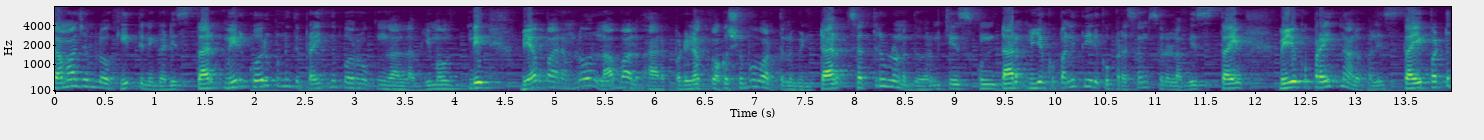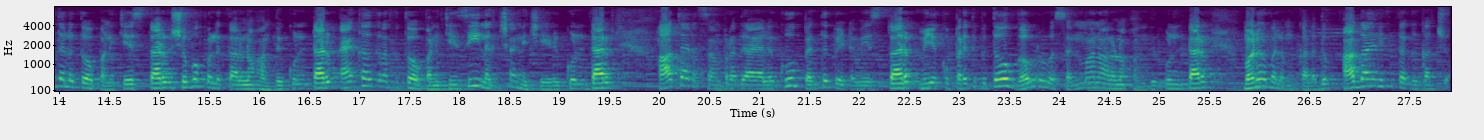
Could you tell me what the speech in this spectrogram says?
సమాజంలో కీర్తిని గడిస్తారు మీరు కోరుకున్నది ప్రయత్నపూర్వకంగా లభ్యమవుతుంది వ్యాపారంలో లాభాలు ఏర్పడిన ఒక శుభవార్తను వింటారు శత్రువులను దూరం చేసుకుంటారు మీ యొక్క పనితీరుకు ప్రశంసలు లభిస్తాయి మీ యొక్క ప్రయత్నాలు స్థాయి పట్టుదలతో పనిచేస్తారు శుభ ఫలితాలను అందుకుంటారు ఏకాగ్రతతో పనిచేసి లక్ష్యాన్ని చేరుకుంటారు. ఆచార సంప్రదాయాలకు పెద్దపీట వేస్తారు మీ యొక్క ప్రతిభతో గౌరవ సన్మానాలను అందుకుంటారు. మనోబలం కలదు ఆదాయానికి తగ్గ ఖర్చు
